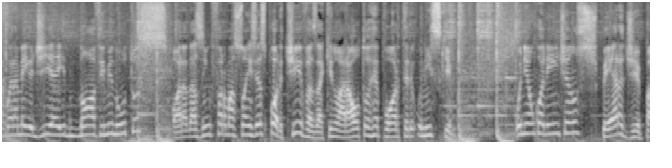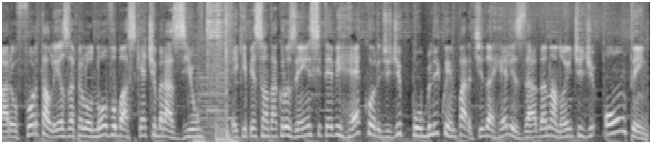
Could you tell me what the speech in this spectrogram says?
Agora meio-dia e nove minutos, hora das informações esportivas aqui no Arauto Repórter Uniski. União Corinthians perde para o Fortaleza pelo Novo Basquete Brasil. A equipe santa cruzense teve recorde de público em partida realizada na noite de ontem.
